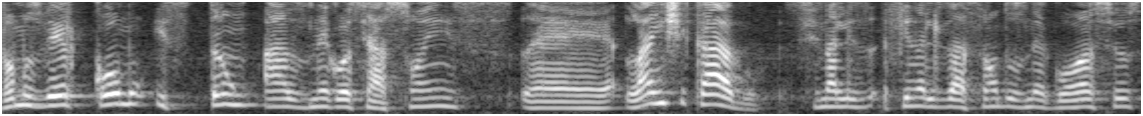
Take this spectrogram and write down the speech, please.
Vamos ver como estão as negociações é, lá em Chicago. Finaliza, finalização dos negócios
